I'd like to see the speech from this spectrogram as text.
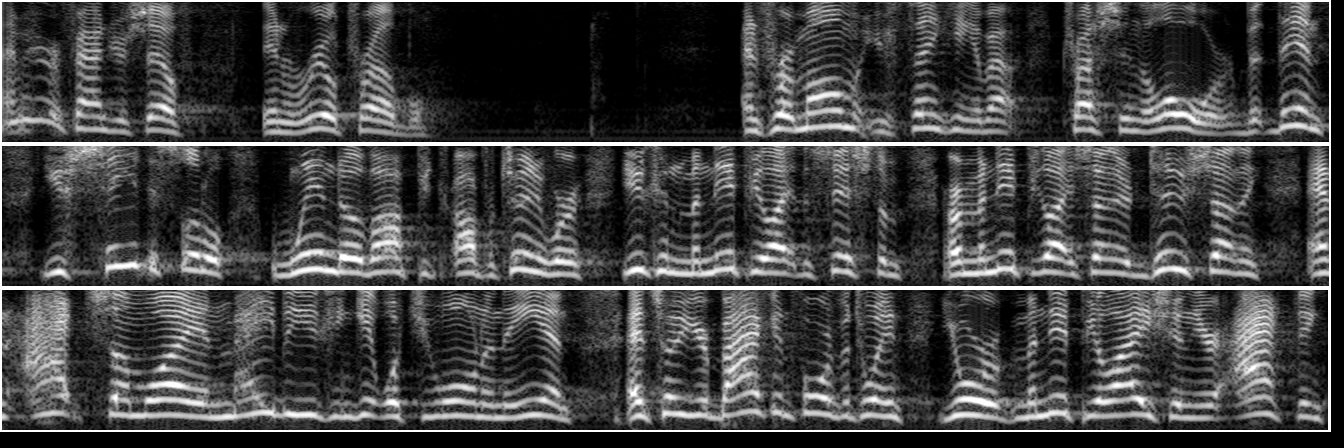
Have you ever found yourself in real trouble? And for a moment, you're thinking about trusting the Lord. But then you see this little window of opportunity where you can manipulate the system or manipulate something or do something and act some way, and maybe you can get what you want in the end. And so you're back and forth between your manipulation, your acting,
